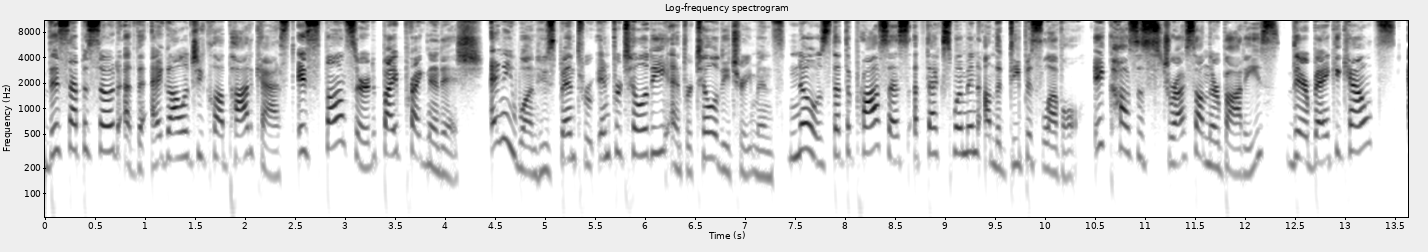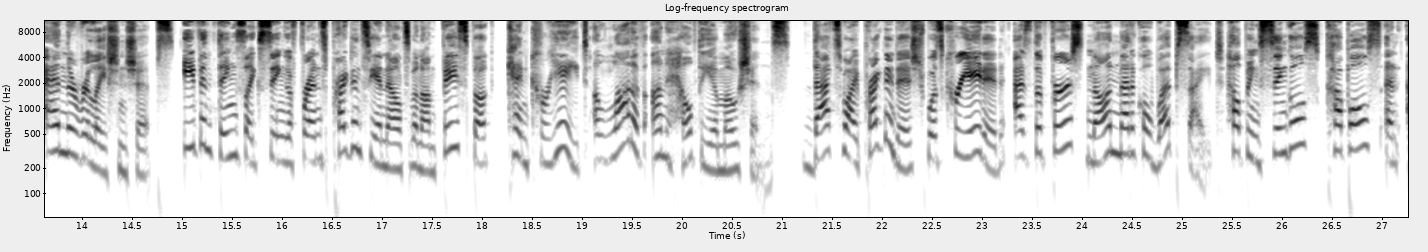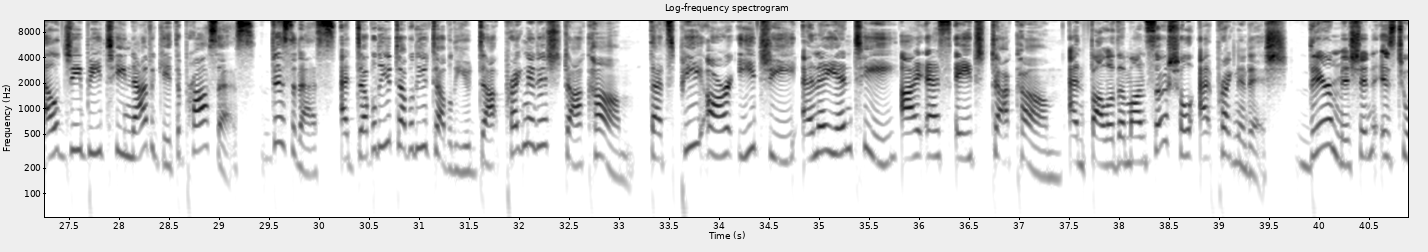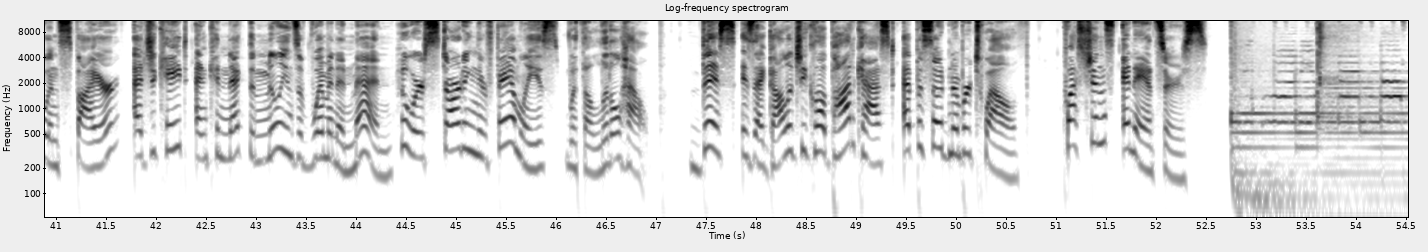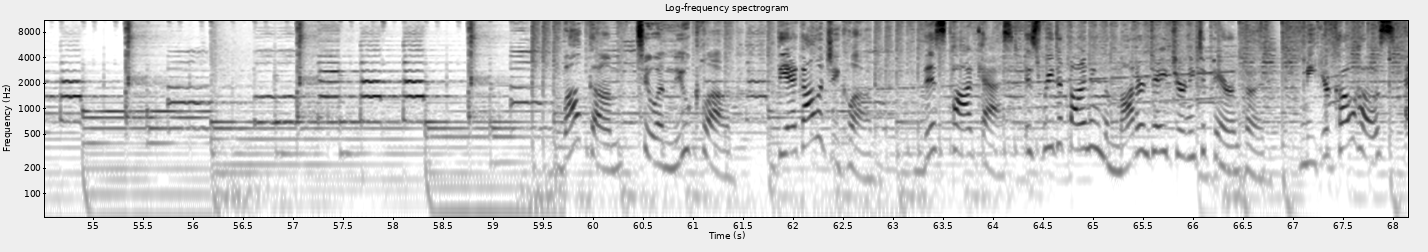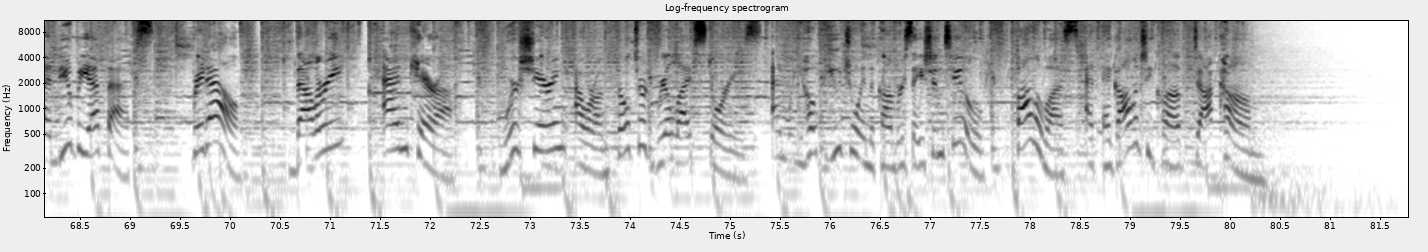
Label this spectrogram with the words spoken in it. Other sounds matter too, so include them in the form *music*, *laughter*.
This episode of the Eggology Club podcast is sponsored by Pregnantish. Anyone who's been through infertility and fertility treatments knows that the process affects women on the deepest level. It causes stress on their bodies, their bank accounts, and their relationships. Even things like seeing a friend's pregnancy announcement on Facebook can create a lot of unhealthy emotions. That's why Pregnantish was created as the first non medical website, helping singles, couples, and LGBT navigate the process. Visit us at www.pregnantish.com. That's P R E G N A N T I S H.com. And follow them on social at Pregnantish. Their mission is to inspire, educate, and connect the millions of women and men who are starting their families with a little help. This is Eggology Club Podcast, episode number 12 Questions and Answers. Welcome to a new club, the Eggology Club. This podcast is redefining the modern day journey to parenthood. Meet your co hosts and new BFFs, Radel, Valerie, and Kara. We're sharing our unfiltered real life stories, and we hope you join the conversation too. Follow us at eggologyclub.com.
